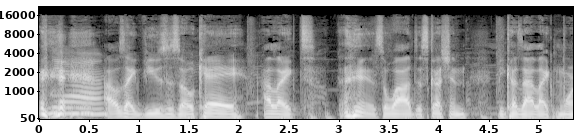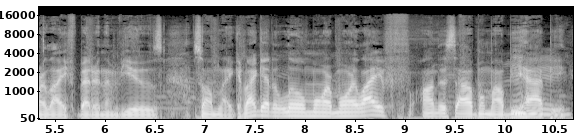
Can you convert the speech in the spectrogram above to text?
Yeah. I was like, Views is okay. I liked it's a wild discussion because I like More Life better than Views. So I'm like, if I get a little more More Life on this album, I'll be mm-hmm. happy.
